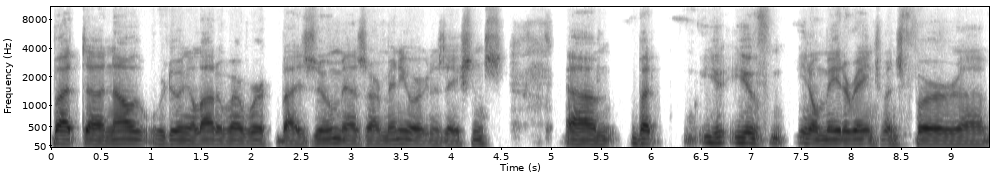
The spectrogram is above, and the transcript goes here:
But uh, now we're doing a lot of our work by Zoom, as are many organizations. Um, but you, you've you know made arrangements for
